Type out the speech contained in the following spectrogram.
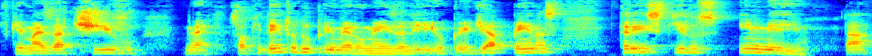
fiquei mais ativo, né? Só que dentro do primeiro mês ali eu perdi apenas 3,5 kg, tá?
